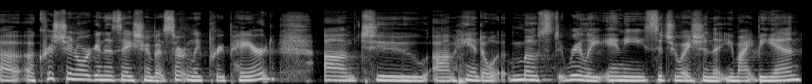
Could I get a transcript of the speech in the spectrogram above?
a Christian organization, but certainly prepared um, to um, handle most really any situation that you might be in.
